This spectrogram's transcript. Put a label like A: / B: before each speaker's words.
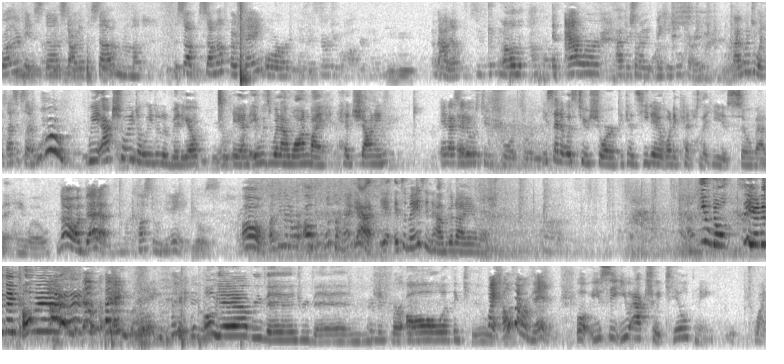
A: brother. It's the start of the summer, the sum, summer first day, or I don't know. Um, an hour after summer vacation started. I went to win Classic Slam. Woohoo!
B: We actually deleted a video, and it was when I won my headshotting.
A: And I said it was too short, so
B: He said it was too short because he didn't want to catch that he is so bad at Halo.
A: No, I'm bad at custom games. Oh, I think I know where. Oh, what the heck?
B: Yeah, it, it's amazing how good I am. You don't see anything coming!
A: I hate you. I hate you. I hate you.
B: Oh yeah, revenge, revenge
A: Revenge
B: for all of the kills.
A: Wait, how is that revenge?
B: Well, you see, you actually killed me
A: Twice.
